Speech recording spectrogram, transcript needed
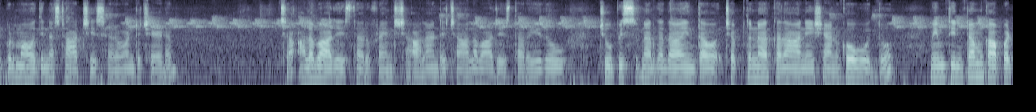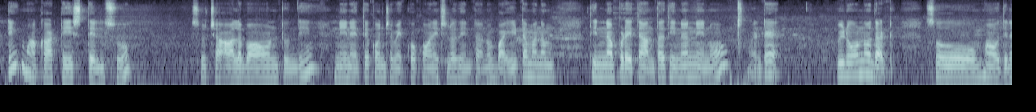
ఇప్పుడు మా వదిన స్టార్ట్ చేశారు వంట చేయడం. చాలా బాగా చేస్తారు ఫ్రెండ్స్ చాలా అంటే చాలా బాగా చేస్తారు. ఏదో చూపిస్తున్నారు కదా ఇంత చెప్తున్నారు కదా అనేసి అనుకోవద్దు. మేము తింటాం కాబట్టి మాకు ఆ టేస్ట్ తెలుసు. సో చాలా బాగుంటుంది. నేనైతే కొంచెం ఎక్కువ క్వాంటిటీలో తింటాను. బయట మనం తిన్నప్పుడైతే అంతా తినను నేను. అంటే we don't know that so మా వదిన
